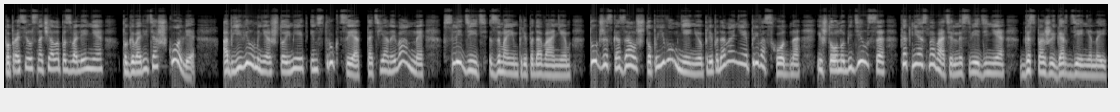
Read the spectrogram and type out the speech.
Попросил сначала позволения поговорить о школе, объявил мне, что имеет инструкции от Татьяны Ивановны следить за моим преподаванием. Тут же сказал, что, по его мнению, преподавание превосходно, и что он убедился, как неосновательны сведения госпожи Гордениной,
